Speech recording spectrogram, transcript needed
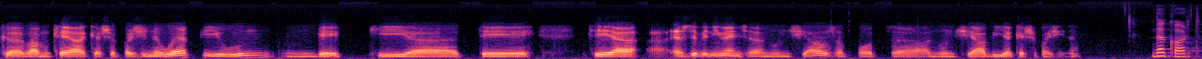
que vam crear aquesta pàgina web i un, bé, qui uh, té, té uh, esdeveniments a anunciar els pot uh, anunciar via aquesta pàgina. D'acord.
